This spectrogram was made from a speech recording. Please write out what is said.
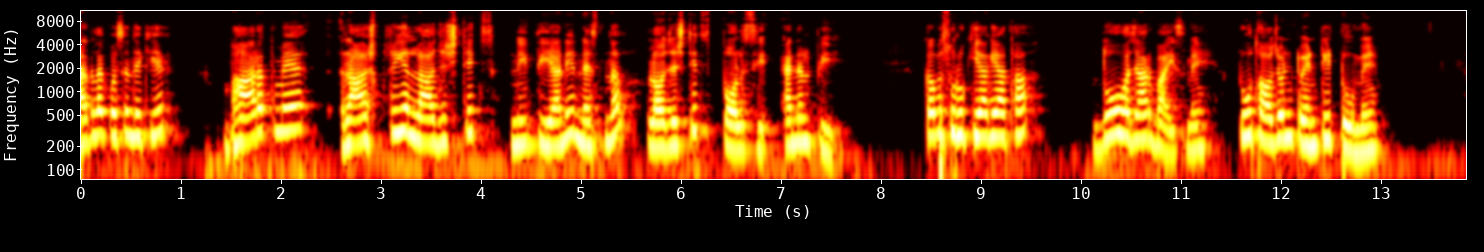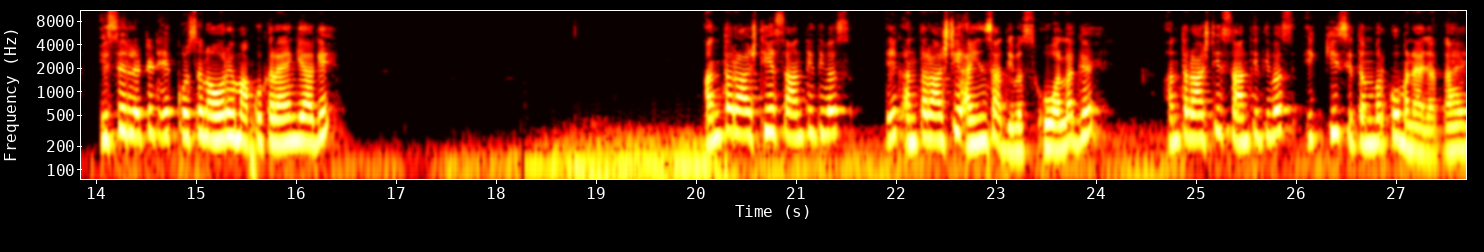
अगला क्वेश्चन देखिए। भारत में राष्ट्रीय लॉजिस्टिक्स नीति यानी नेशनल लॉजिस्टिक्स पॉलिसी एनएलपी कब शुरू किया गया था? 2022 में 2022 में। इससे रिलेटेड एक क्वेश्चन और हम आपको कराएँगे आगे। अंतर्राष्ट्रीय शांति दिवस, एक अंतर्राष्ट्रीय अहिंसा दिवस, वो अलग है। अंतर्राष्ट्रीय शांति दिवस 21 सितंबर को मनाया जाता है,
